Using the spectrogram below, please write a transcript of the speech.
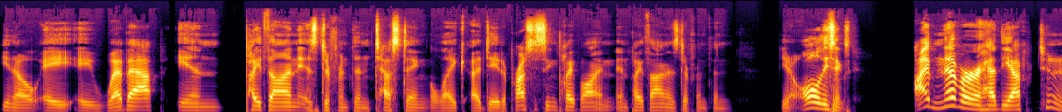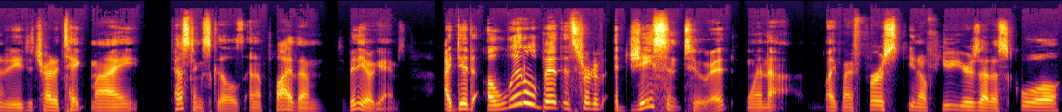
you know, a a web app in Python is different than testing like a data processing pipeline in Python is different than, you know, all of these things. I've never had the opportunity to try to take my testing skills and apply them to video games. I did a little bit that's sort of adjacent to it when, uh, like, my first, you know, few years out of school,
